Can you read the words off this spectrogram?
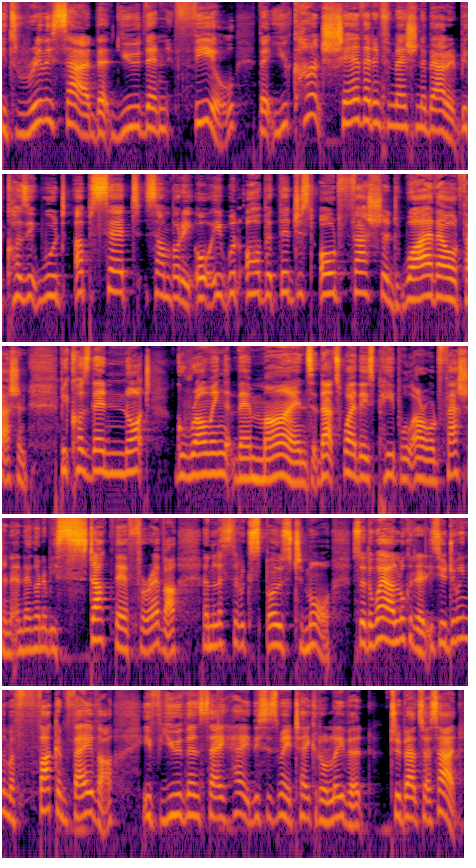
it's really sad that you then feel that you can't share that information about it because it would upset somebody or it would, oh, but they're just old fashioned. Why are they old fashioned? Because they're not growing their minds. That's why these people are old fashioned and they're going to be stuck there forever unless they're exposed to more. So the way I look at it is you're doing them a fucking favor if you then say, hey, this is me, take it or leave it. Too bad, so sad.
